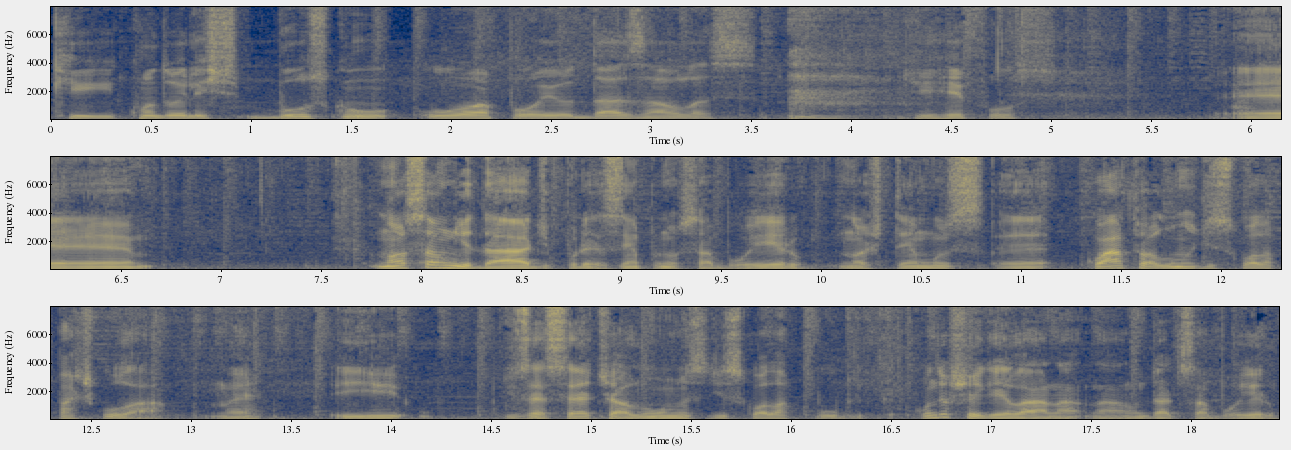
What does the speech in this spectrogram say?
que quando eles buscam o apoio das aulas de reforço? É, nossa unidade, por exemplo, no Saboeiro, nós temos é, quatro alunos de escola particular, né? E 17 alunos de escola pública. Quando eu cheguei lá na, na unidade de Saboeiro,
